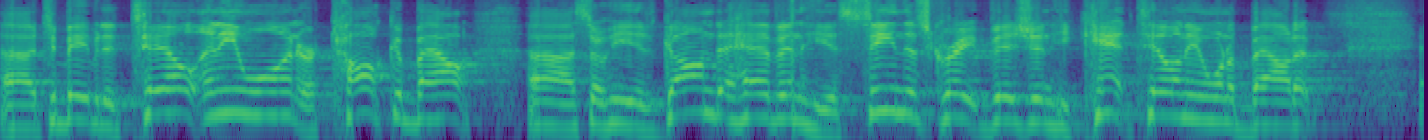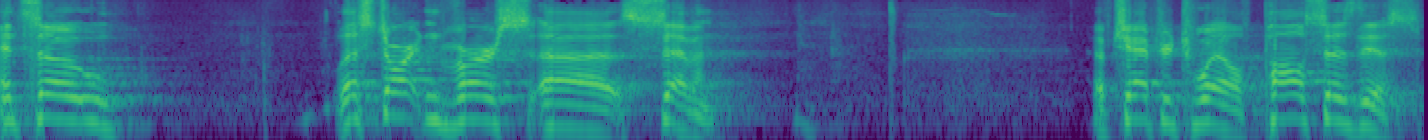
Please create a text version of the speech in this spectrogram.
uh, to be able to tell anyone or talk about. Uh, so he has gone to heaven, he has seen this great vision, he can't tell anyone about it. And so let's start in verse uh, 7 of chapter 12, Paul says this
